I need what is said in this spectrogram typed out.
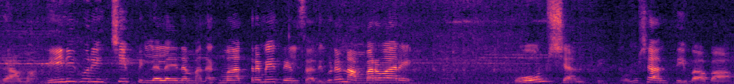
డ్రామా. దీని గురించి పిల్లలైన మనకు మాత్రమే తెలుసు. అది కూడా నంబర్ వారే. ఓం శాంతి. ఓం శాంతి బాబా.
